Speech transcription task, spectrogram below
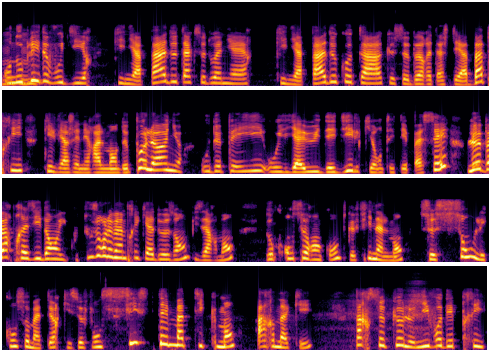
on mmh oublie de vous dire qu'il n'y a pas de taxe douanière, qu'il n'y a pas de quota, que ce beurre est acheté à bas prix, qu'il vient généralement de Pologne ou de pays où il y a eu des deals qui ont été passés. Le beurre président, il coûte toujours le même prix qu'il y a deux ans, bizarrement. Donc on se rend compte que finalement, ce sont les consommateurs qui se font systématiquement arnaquer parce que le niveau des prix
